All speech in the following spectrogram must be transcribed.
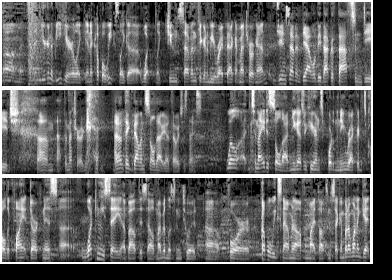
Um, and then you're going to be here like in a couple of weeks, like uh, what, like June seventh. You're going to be right back at Metro again. June seventh, yeah, we'll be back with Baths and Deej um, at the metro again. I don't think that one's sold out yet, though, which is nice. Well, uh, tonight is sold out, and you guys are here in support of the new record. It's called A Quiet Darkness. Uh, what can you say about this album? I've been listening to it uh, for a couple weeks now. I'm going to offer my thoughts in a second, but I want to get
